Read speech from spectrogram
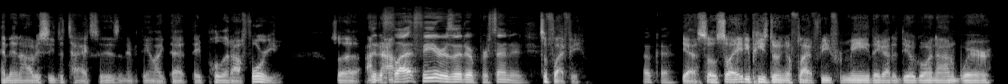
And then obviously the taxes and everything like that, they pull it out for you. So Is I'm it a flat fee or is it a percentage? it's a flat fee. Okay. Yeah, so so ADP is doing a flat fee for me. They got a deal going on where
